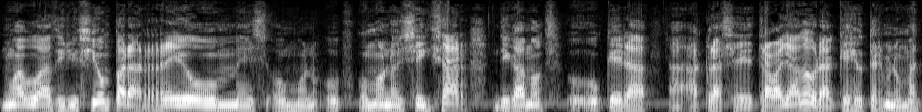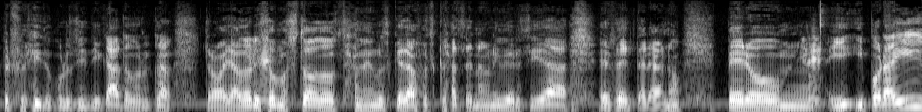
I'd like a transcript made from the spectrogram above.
nunha boa dirección para rehomes o, mono, o o, monoseizar, digamos, o, o que era a, a clase traballadora, que é o término máis preferido polo sindicato, porque claro, traballadores somos todos, tamén os que damos clase na universidade, etcétera, ¿no? Pero, mm, e, e por aí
